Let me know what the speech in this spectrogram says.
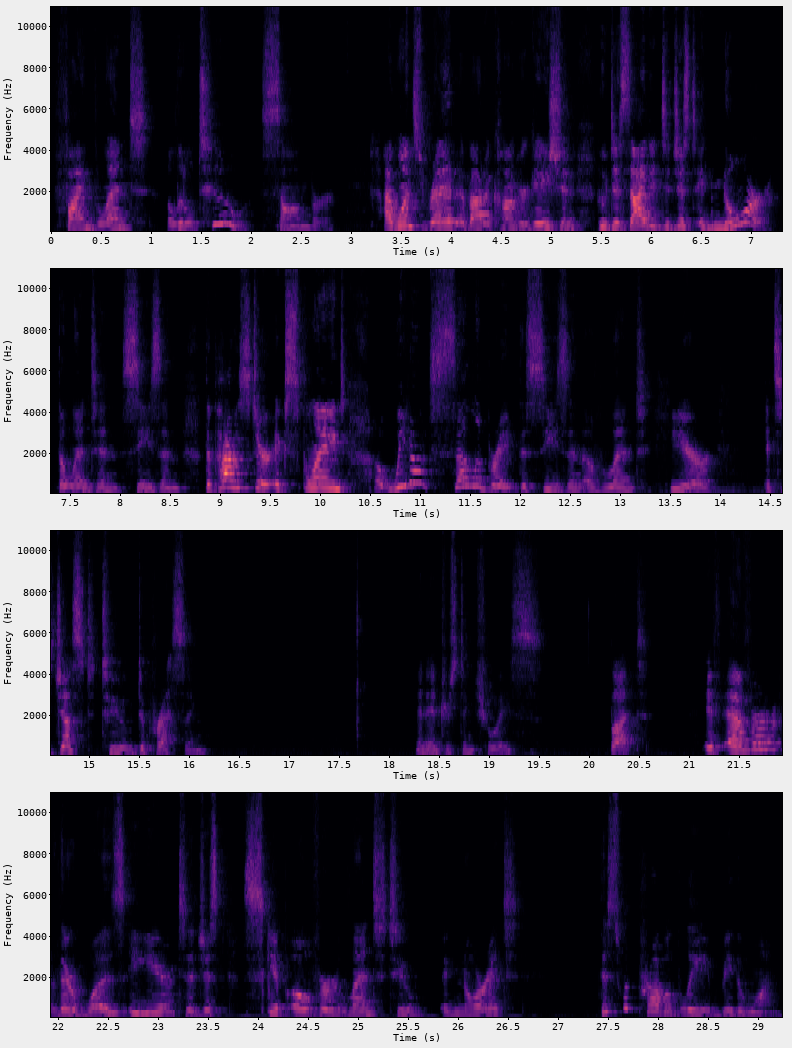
find Lent a little too somber. I once read about a congregation who decided to just ignore the Lenten season. The pastor explained, uh, We don't celebrate the season of Lent here, it's just too depressing. An interesting choice. But if ever there was a year to just skip over Lent to ignore it, this would probably be the one.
